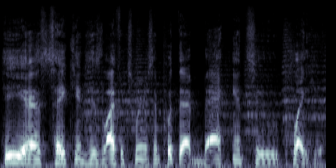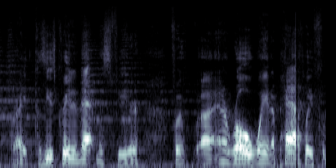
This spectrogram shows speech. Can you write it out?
He has taken his life experience and put that back into play here, right? Because he's created an atmosphere for uh, and a roadway and a pathway for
